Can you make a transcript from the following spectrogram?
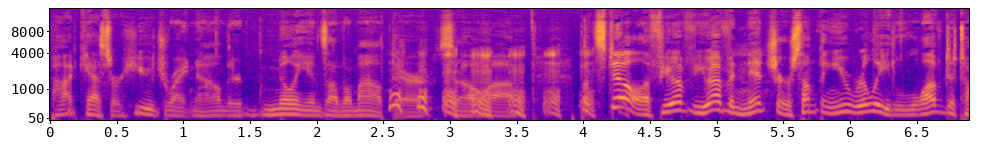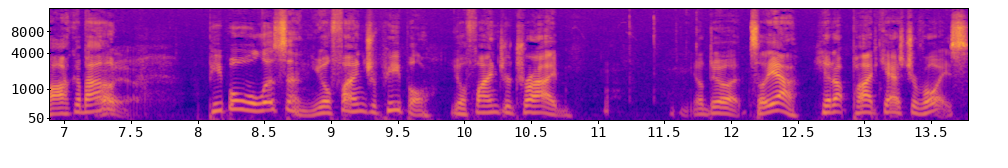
podcasts are huge right now. There are millions of them out there. So, um, but still, if you have you have a niche or something you really love to talk about, Oh, yeah. People will listen. You'll find your people. You'll find your tribe. You'll do it. So yeah, hit up podcast your voice.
